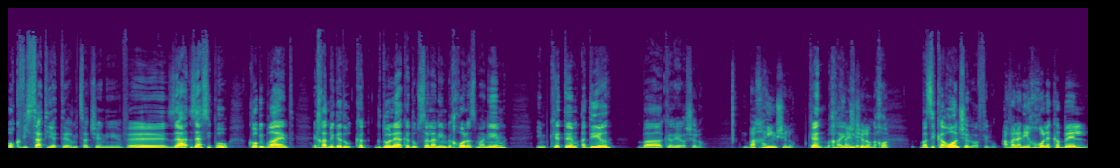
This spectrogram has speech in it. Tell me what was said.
או כביסת יתר מצד שני, וזה הסיפור. קובי בריינט, אחד מגדולי הכדורסלנים בכל הזמנים, עם כתם אדיר בקריירה שלו. בחיים שלו. כן, בחיים, בחיים שלו, שלו? נכון. בזיכרון שלו אפילו. אבל אני יכול לקבל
